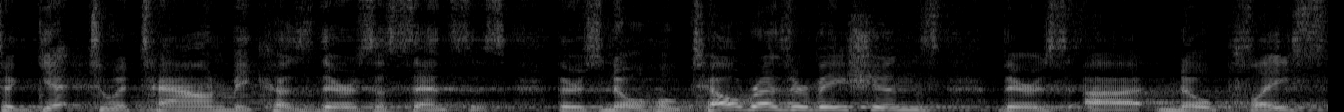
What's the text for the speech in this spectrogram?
to get to a town because there's a census. There's no hotel reservations, there's uh, no place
